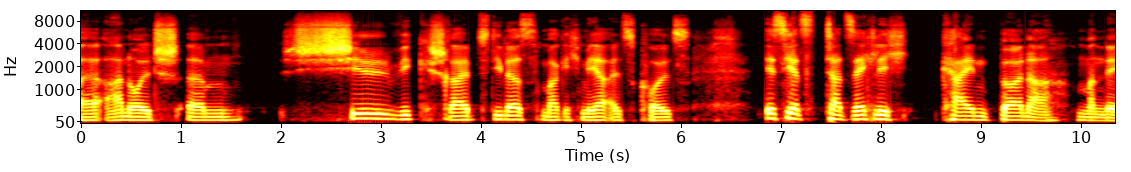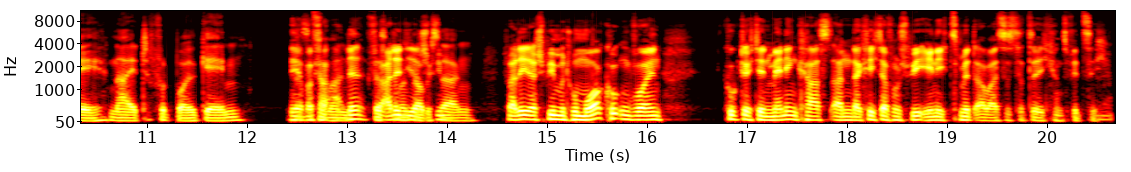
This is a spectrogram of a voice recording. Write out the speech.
Äh, Arnold ähm, Schilwig schreibt, Steelers mag ich mehr als Colts. Ist jetzt tatsächlich kein Burner Monday Night Football Game. Nee, Das aber für man- alle, für alle, kann die man, das Spiel, sagen. für alle, die das Spiel mit Humor gucken wollen, guckt euch den Manning-Cast an. Da kriegt ihr vom Spiel eh nichts mit, aber es ist tatsächlich ganz witzig.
